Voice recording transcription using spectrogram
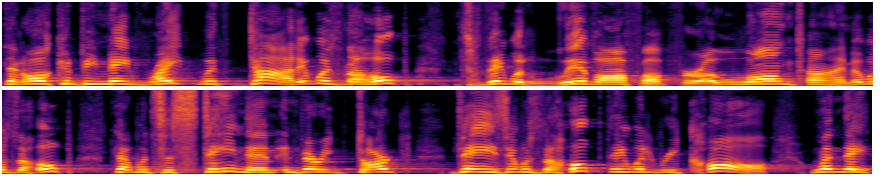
that all could be made right with God. It was the hope they would live off of for a long time. It was the hope that would sustain them in very dark days. It was the hope they would recall when they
